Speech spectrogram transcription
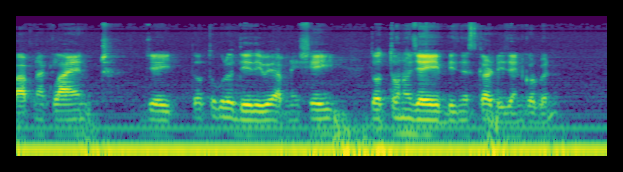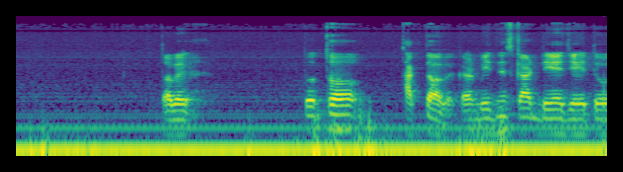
বা আপনার ক্লায়েন্ট যেই তথ্যগুলো দিয়ে দিবে, আপনি সেই তথ্য অনুযায়ী বিজনেস কার্ড ডিজাইন করবেন। তবে তথ্য থাকতে হবে, কারণ বিজনেস কার্ড দিয়ে যেহেতু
